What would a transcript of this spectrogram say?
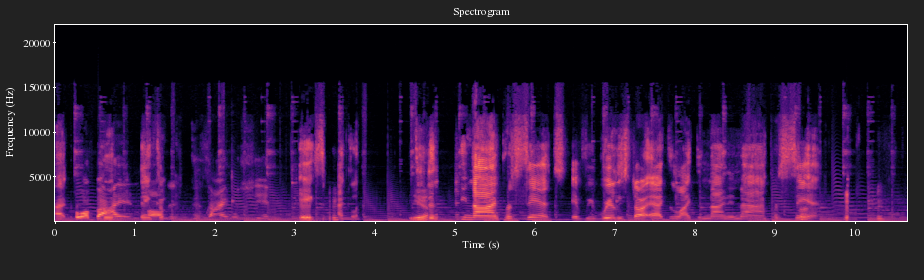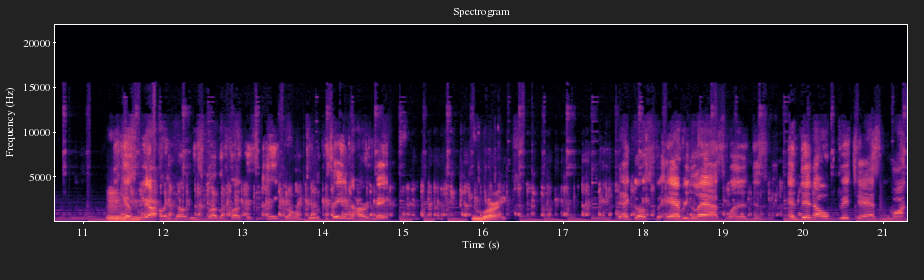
I Or buying think all of- this designer shit. exactly." See, Yep. the 99%, if we really start acting like the 99%, because Mhm. we already know these motherfuckers ain't gonna do it because they ain't already made right. That goes for every last one of this. And then old bitch ass Mark.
